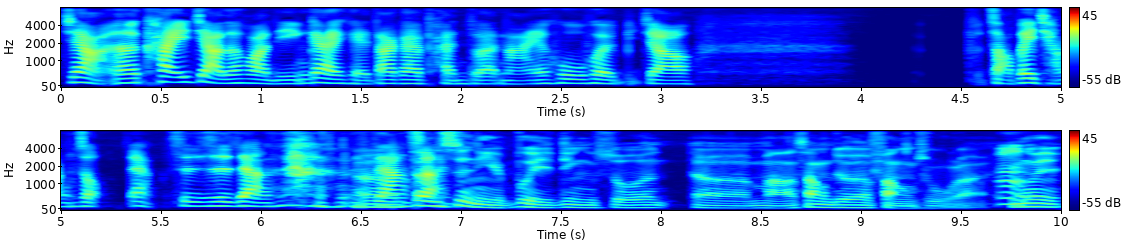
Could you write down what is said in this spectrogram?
价呃开价的话，你应该也可以大概判断哪一户会比较早被抢走，这样是不是这样？这样，但是你不一定说呃马上就会放出来，因为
